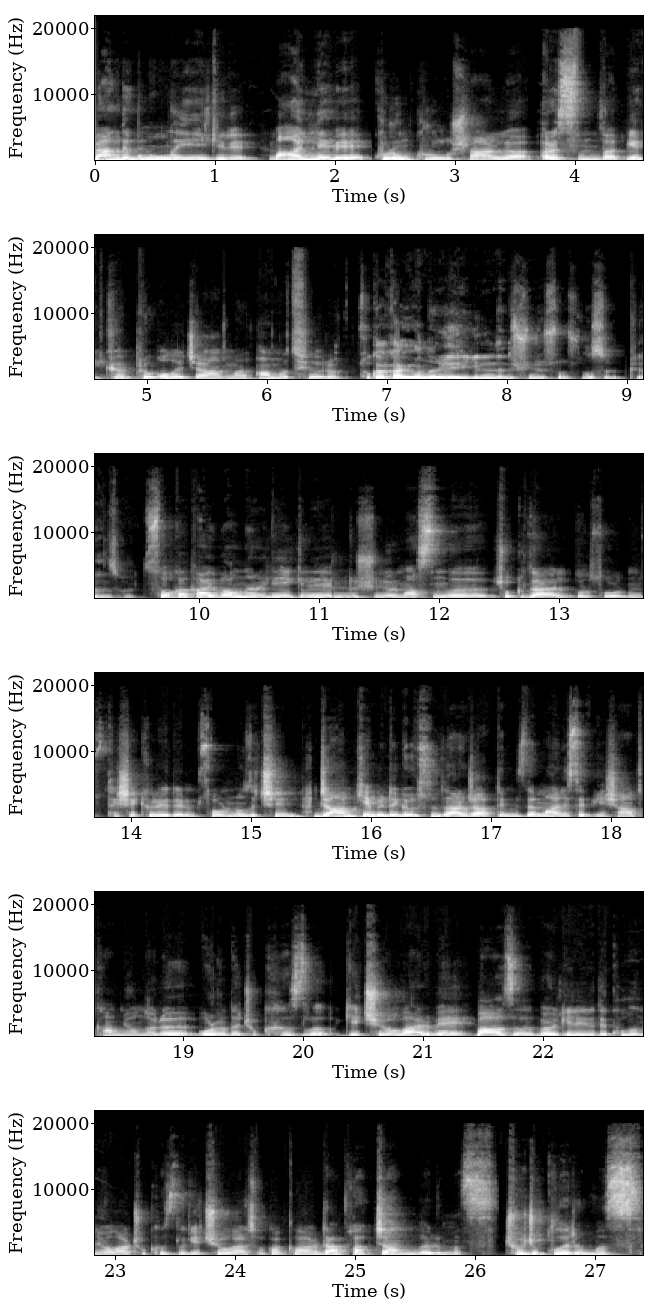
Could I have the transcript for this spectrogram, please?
Ben de bununla ilgili mahalle ve kurum kuruluşlarla arasında bir köprü olacağımı anlatıyorum. Sokak hayvanları ile ilgili ne düşünüyorsunuz? Nasıl bir planınız var? Sokak hayvanları ile ilgili şunu düşünüyorum. Aslında çok güzel soru sordunuz. Teşekkür ederim sorunuz için. Camkebir'de Göksüzler Caddemizde maalesef inşaat kamyonları orada çok hızlı geçiyorlar ve bazı bölgeleri de kullanıyorlar. Çok hızlı geçiyorlar sokaklarda. Sokak canlılarımız, çocuklarımız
